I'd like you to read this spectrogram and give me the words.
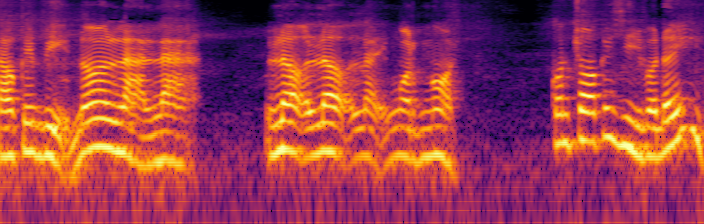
sao cái vị nó lạ là lợ lợ lại ngọt ngọt. Con cho cái gì vào đấy?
